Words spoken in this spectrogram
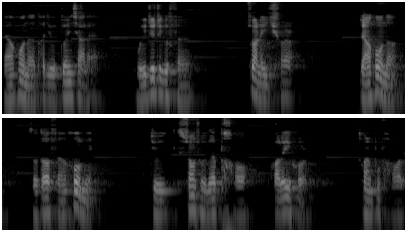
然后呢，他就蹲下来，围着这个坟转了一圈然后呢，走到坟后面，就双手在刨，刨了一会儿，突然不刨了，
